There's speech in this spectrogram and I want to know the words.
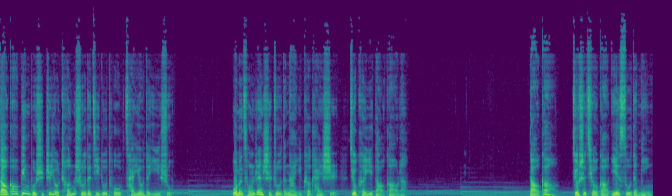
祷告并不是只有成熟的基督徒才有的艺术。我们从认识主的那一刻开始就可以祷告了。祷告。就是求告耶稣的名，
